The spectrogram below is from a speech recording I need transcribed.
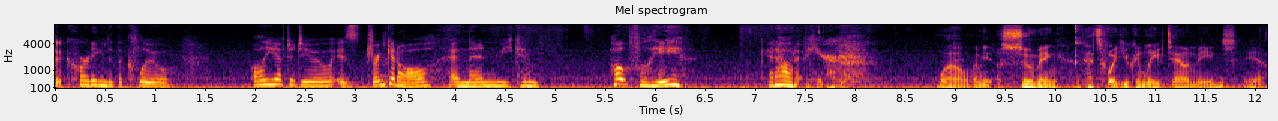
according to the clue, all you have to do is drink it all, and then we can hopefully get out of here. Well, I mean, assuming that's what you can leave town means, yeah.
